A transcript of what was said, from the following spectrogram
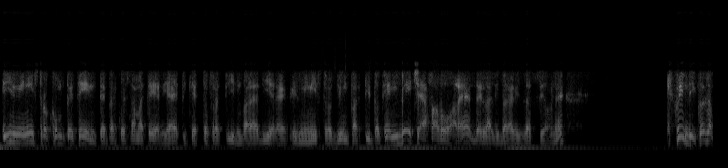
Il ministro competente per questa materia è Pichetto Frattin, vale a dire il ministro di un partito che invece è a favore della liberalizzazione, e quindi cosa,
